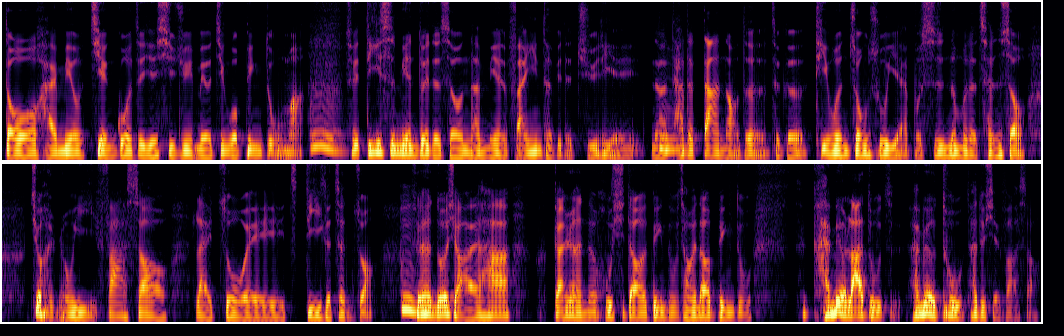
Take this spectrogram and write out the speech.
都还没有见过这些细菌，也没有见过病毒嘛。嗯，所以第一次面对的时候，难免反应特别的剧烈。那他的大脑的这个体温中枢也还不是那么的成熟。就很容易以发烧来作为第一个症状，嗯、所以很多小孩他感染的呼吸道病毒、肠胃道病毒，还没有拉肚子，还没有吐，他就先发烧。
